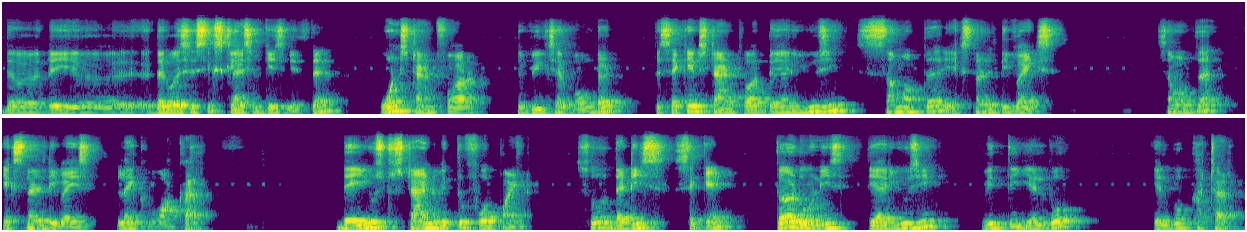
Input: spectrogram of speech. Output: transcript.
the, the uh, there was a six classification is there. One stand for the wheelchair bounded. The second stand for they are using some of the external device, some of the external device like walker. They used to stand with the four point. So that is second. Third one is they are using with the elbow, elbow cutter.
